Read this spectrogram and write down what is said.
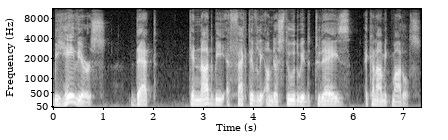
behaviors that cannot be effectively understood with today's economic models.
